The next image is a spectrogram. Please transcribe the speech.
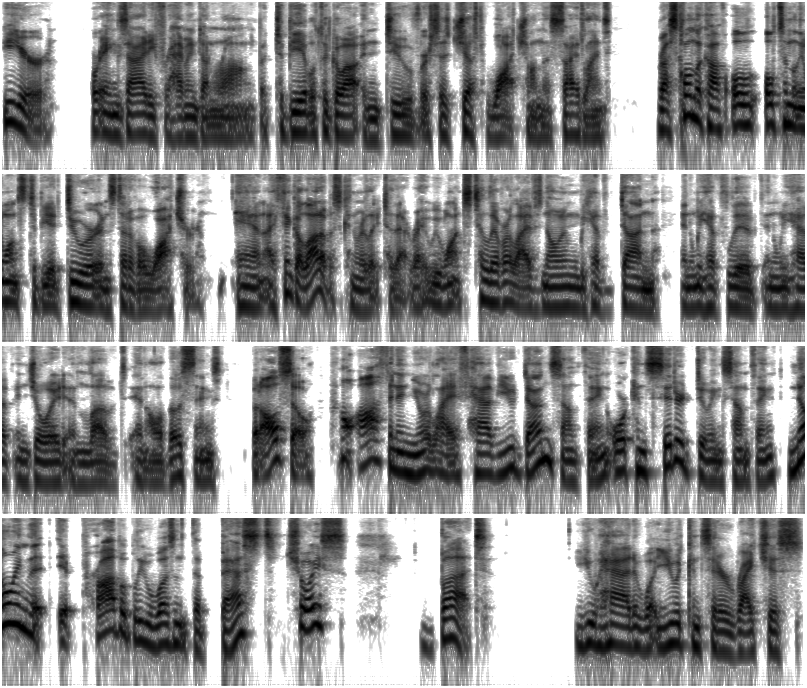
fear or anxiety for having done wrong, but to be able to go out and do versus just watch on the sidelines. Raskolnikov ultimately wants to be a doer instead of a watcher. And I think a lot of us can relate to that, right? We want to live our lives knowing we have done and we have lived and we have enjoyed and loved and all of those things. But also, how often in your life have you done something or considered doing something knowing that it probably wasn't the best choice, but you had what you would consider righteous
